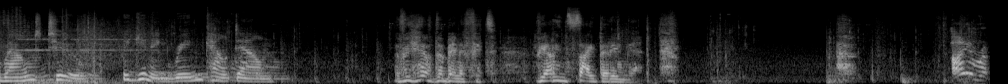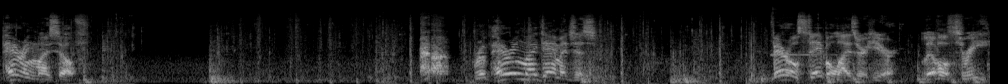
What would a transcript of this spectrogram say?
Round two. Beginning ring countdown. We have the benefit. We are inside the ring. I am repairing myself. repairing my damages. Barrel stabilizer here. Level 3.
